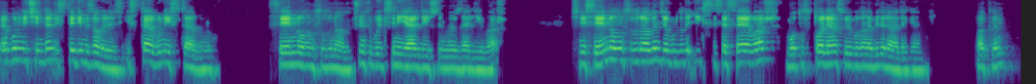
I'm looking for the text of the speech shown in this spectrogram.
Ve bunun içinden istediğimiz alabiliriz. İster bunu ister bunu. S'nin olumsuzunu aldık. Çünkü bu ikisinin yer değiştirme özelliği var. Şimdi S'nin olumsuzunu alınca burada da X ise S var. Modus tollens uygulanabilir hale geldi. Bakın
